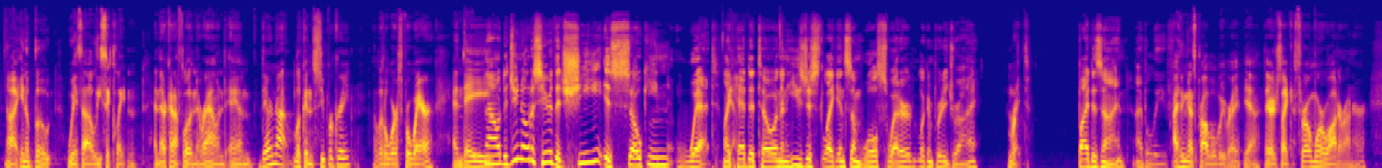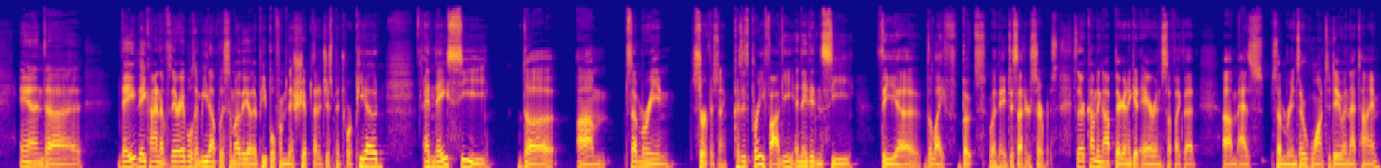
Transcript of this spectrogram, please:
uh, in a boat with uh, Lisa Clayton, and they're kind of floating around, and they're not looking super great. A little worse for wear, and they Now, did you notice here that she is soaking wet, like head to toe, and then he's just like in some wool sweater, looking pretty dry? right. By design, I believe. I think that's probably right. Yeah, they're just like throw more water on her, and uh, they they kind of they're able to meet up with some of the other people from this ship that had just been torpedoed, and they see the um, submarine surfacing because it's pretty foggy, and they didn't see the uh, the lifeboats when they decided to surface. So they're coming up. They're going to get air and stuff like that, um, as submarines are wont to do in that time.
